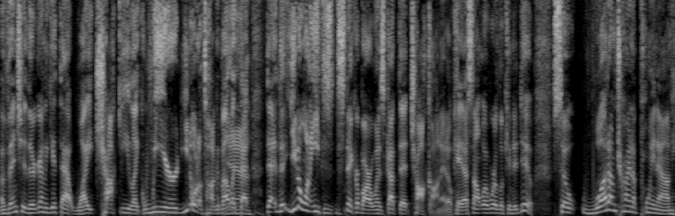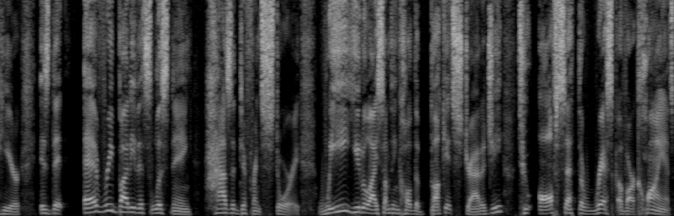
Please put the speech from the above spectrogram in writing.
eventually they're going to get that white chalky like weird, you know what I'm talking about? Yeah. Like that, that, that, you don't want to eat the Snicker bar when it's got that chalk on it, okay? That's not what we're looking to do. So what I'm trying to point out here is that everybody that's listening has a different story. We utilize something called the bucket strategy to offset the risk of our clients,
